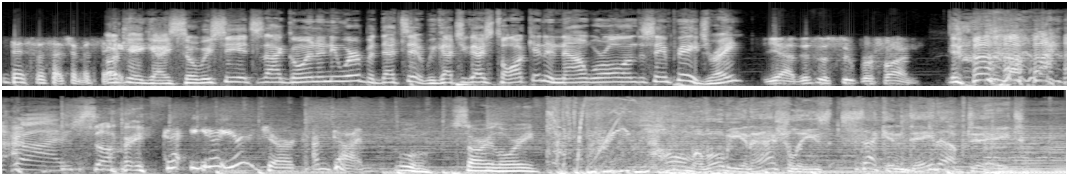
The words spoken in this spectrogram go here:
this was such a mistake. Okay, guys. So we see it's not going anywhere, but that's it. We got you guys talking, and now we're all on the same page, right? Yeah, this is super fun. Oh my gosh. Sorry. You know, you're a jerk. I'm done. Ooh, sorry, Lori. Home of Obie and Ashley's second date update.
